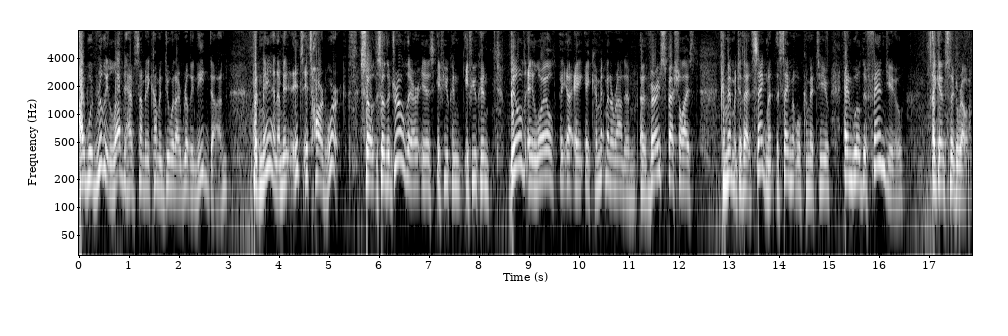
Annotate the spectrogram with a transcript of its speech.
I would really love to have somebody come and do what I really need done, but man, I mean, it's it's hard work. So so the drill there is if you can if you can build a loyal a, a, a commitment around a, a very specialized commitment to that segment, the segment will commit to you and will defend you against the gorilla.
